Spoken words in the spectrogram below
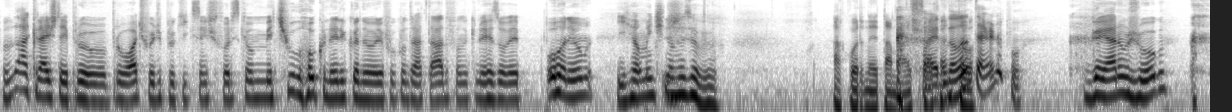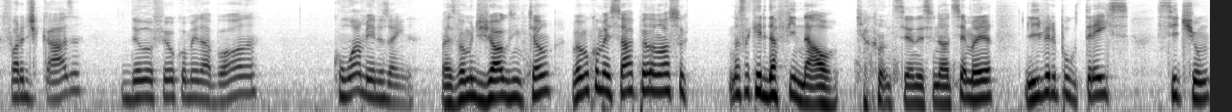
vamos dar crédito aí pro, pro Watford e pro Kik Sanches Flores, que eu meti o louco nele quando ele foi contratado, falando que não ia resolver porra nenhuma. E realmente não resolveu. A corneta mágica Saíram da lanterna, pô. Ganharam o jogo, fora de casa, Delofeu comendo a bola, com um a menos ainda. Mas vamos de jogos então. Vamos começar pela nosso, nossa querida final que aconteceu nesse final de semana. Liverpool 3, City 1.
